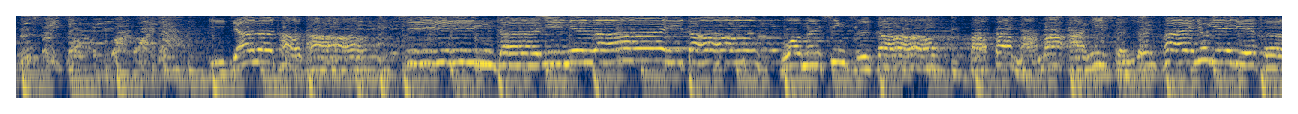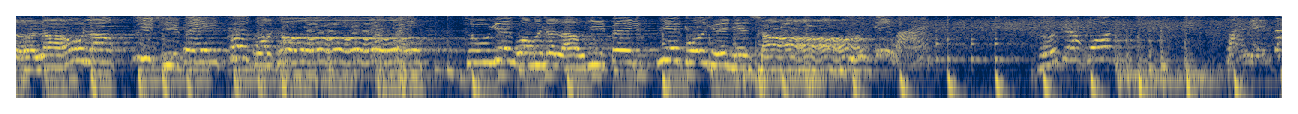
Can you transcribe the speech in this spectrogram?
滋水酒呱呱叫。一家乐淘淘。新的一年来到，我们兴致高，爸爸妈妈、阿姨、婶婶，还有爷爷和姥姥，举起杯，喝过头。祝愿我们的老一辈越过越年少。除夕晚合家欢，团圆饭，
